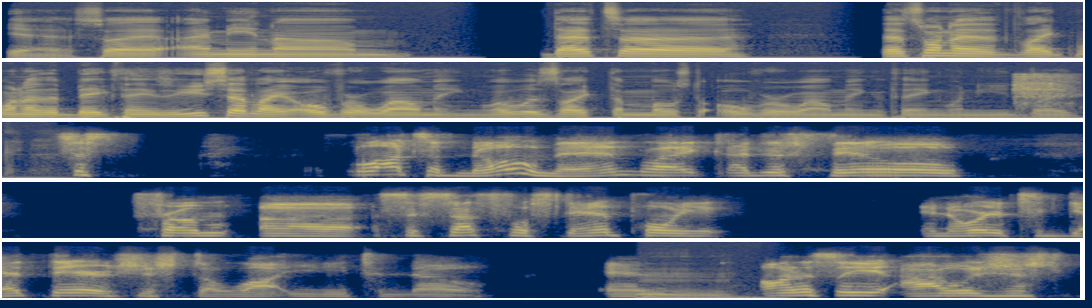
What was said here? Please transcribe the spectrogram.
Yeah, so I, I mean, um, that's uh, that's one of like one of the big things. You said like overwhelming. What was like the most overwhelming thing when you like? just a lot to know, man. Like I just feel from a successful standpoint, in order to get there, it's just a lot you need to know. And Mm, honestly, I was just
